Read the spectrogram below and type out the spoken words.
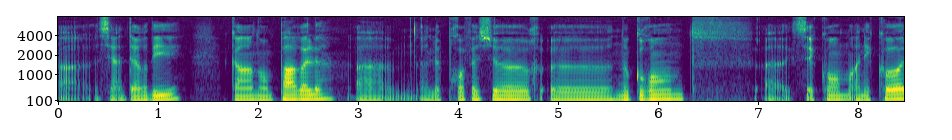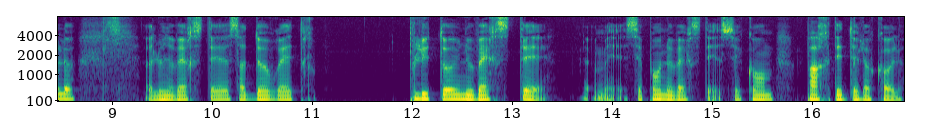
euh, c'est interdit. Quand on parle, le professeur nous gronde. C'est comme en école. L'université, ça devrait être plutôt université. Mais c'est pas université, c'est comme partie de l'école.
